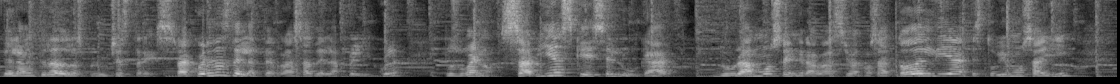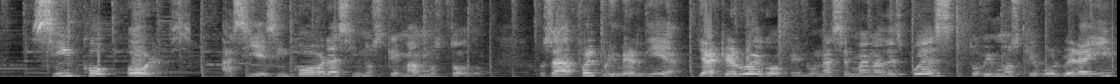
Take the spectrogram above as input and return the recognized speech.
de la aventura de los peluches 3. ¿Te acuerdas de la terraza de la película? Pues bueno, ¿sabías que ese lugar duramos en grabación? O sea, todo el día estuvimos ahí 5 horas. Así es, 5 horas y nos quemamos todo. O sea, fue el primer día, ya que luego, en una semana después, tuvimos que volver a ir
